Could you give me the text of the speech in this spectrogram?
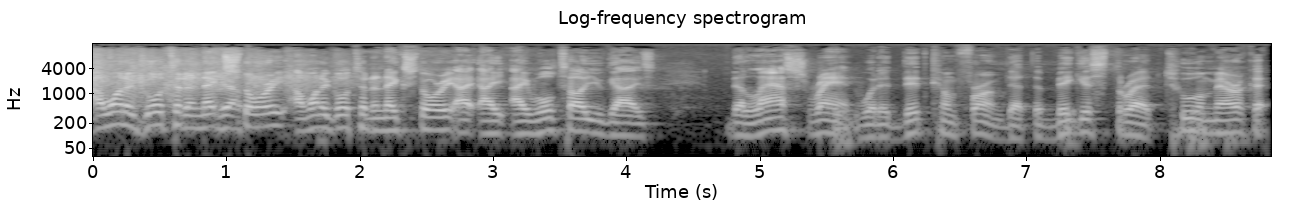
I want to go to the next Yeah. story. I want to go to the next story. I, I, I will tell you guys, the last rant, what it did confirm that the biggest threat to America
